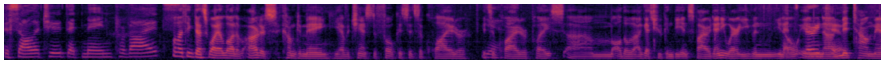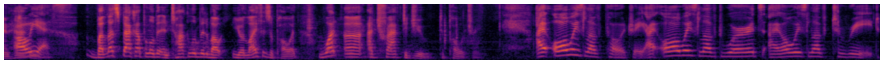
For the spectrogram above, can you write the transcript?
the solitude that Maine provides. Well, I think that's why a lot of artists come to Maine. You have a chance to focus. It's a quieter, it's a quieter place. Um, although I guess you can be inspired anywhere, even you know in uh. Midtown Manhattan. oh, yes. But let's back up a little bit and talk a little bit about your life as a poet. What uh, attracted you to poetry? I always loved poetry. I always loved words. I always loved to read.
